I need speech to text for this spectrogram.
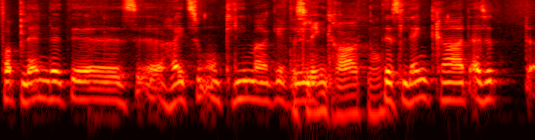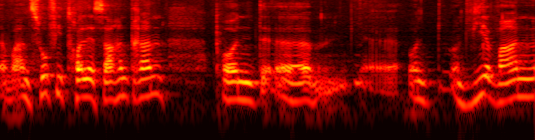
verblendetes äh, Heizung und Klimagerät. Das Lenkrad. Ne? Das Lenkrad. Also da waren so viele tolle Sachen dran. Und, ähm, und, und wir waren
